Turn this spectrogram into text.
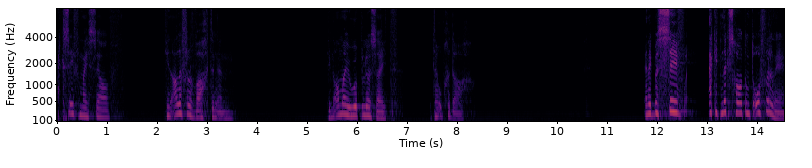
Ek sê vir myself teen alle verwagting in teen al my hopeloosheid het hy opgedaag. En ek besef ek het niks gehad om te offer nie.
